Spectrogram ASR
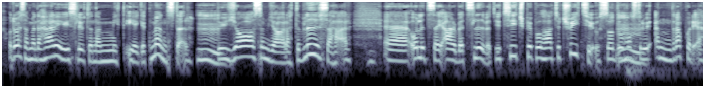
Och då var det så här, men det här är ju i slutändan mitt eget mönster. Mm. Det är jag som gör att det blir så här. Eh, och lite så här i arbetslivet, you teach people how to treat you. Så då måste du ändra på det,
